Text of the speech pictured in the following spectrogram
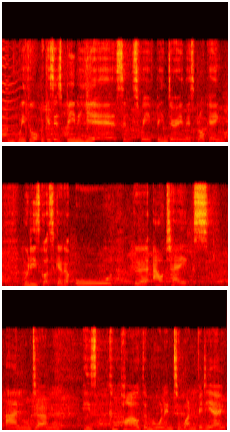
Um, we thought because it's been a year since we've been doing this blogging, Woody's got together all the outtakes and um, he's compiled them all into one video.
